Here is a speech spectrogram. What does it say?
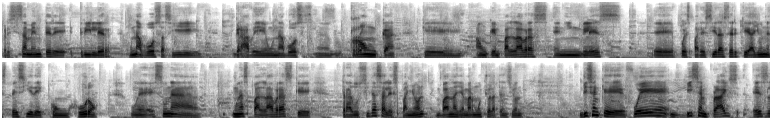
precisamente de thriller, una voz así grave, una voz eh, ronca, que aunque en palabras en inglés, eh, pues pareciera ser que hay una especie de conjuro. Es una, unas palabras que traducidas al español van a llamar mucho la atención. Dicen que fue Vincent Price, es,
